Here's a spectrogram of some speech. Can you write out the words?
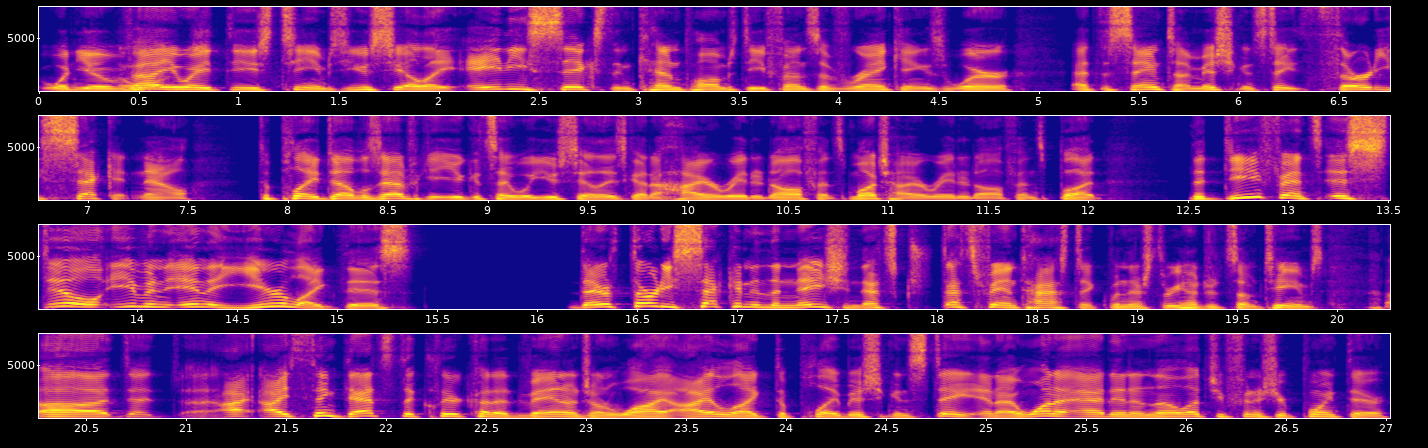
when you evaluate these teams, UCLA 86th in KenPom's defensive rankings, where at the same time Michigan State 32nd. Now, to play devil's advocate, you could say, well, UCLA's got a higher rated offense, much higher rated offense, but the defense is still even in a year like this they're 32nd in the nation. That's that's fantastic when there's 300 some teams. Uh, I, I think that's the clear cut advantage on why I like to play Michigan State. And I want to add in, and I'll let you finish your point there.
